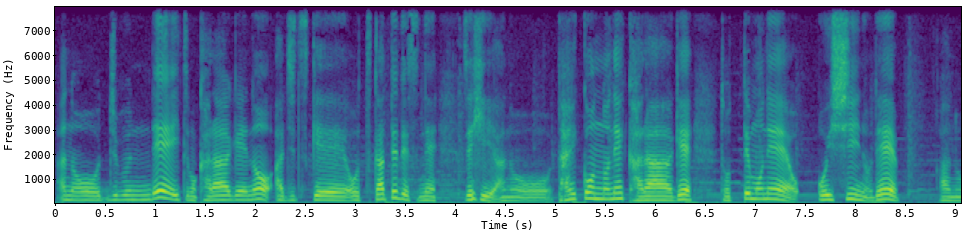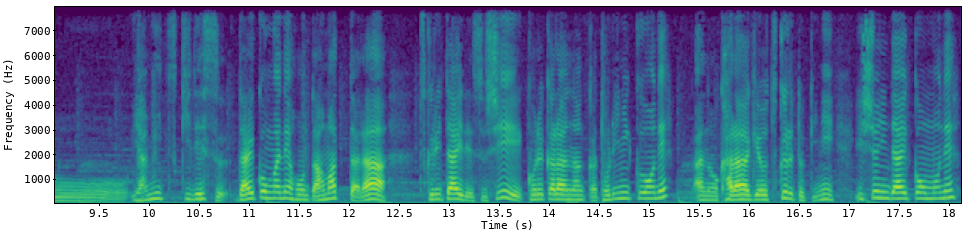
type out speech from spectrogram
あの自分でいつも唐揚げの味付けを使ってですね是非あの大根のね唐揚げとってもね美味しいのであのやみつきです。大根がねほんと余ったら作りたいですしこれからなんか鶏肉をねあの唐揚げを作る時に一緒に大根もね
